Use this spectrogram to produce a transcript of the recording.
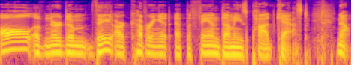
all of nerddom. They are covering it at the Fan Dummies Podcast. Now,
